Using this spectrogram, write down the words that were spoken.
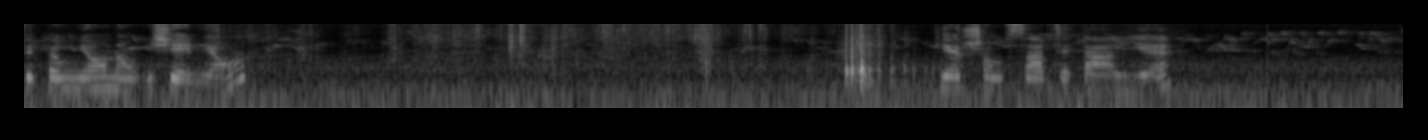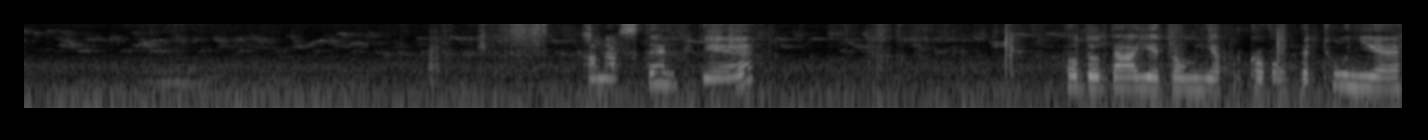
wypełnioną ziemią. Pierwszą wsadzę dalię. A następnie pododaję tą miniaturkową petunię.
